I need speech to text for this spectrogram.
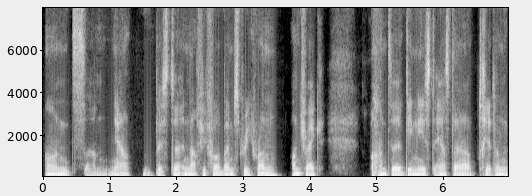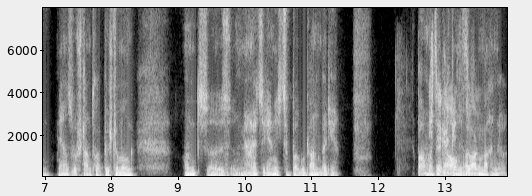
Und ähm, ja, bist äh, nach wie vor beim Streakrun on track und äh, demnächst erster Triathlon, ja, so Standortbestimmung. Und äh, ja, hört sich ja nicht super gut an bei dir. Brauchen wir uns ja gar keine Sorgen also, machen, du.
